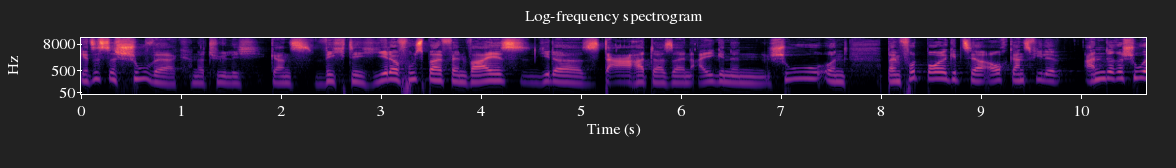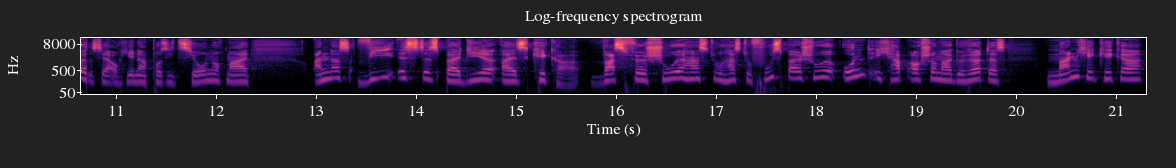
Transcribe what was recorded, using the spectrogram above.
Jetzt ist das Schuhwerk natürlich ganz wichtig. Jeder Fußballfan weiß, jeder Star hat da seinen eigenen Schuh. Und beim Football gibt es ja auch ganz viele andere Schuhe. Das ist ja auch je nach Position nochmal anders. Wie ist es bei dir als Kicker? Was für Schuhe hast du? Hast du Fußballschuhe? Und ich habe auch schon mal gehört, dass manche Kicker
